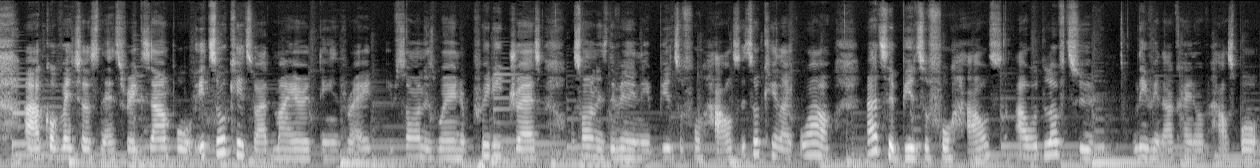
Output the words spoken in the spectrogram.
our covetousness. For example, it's okay to admire things, right? If someone is wearing a pretty dress or someone is living in a beautiful house, it's okay, like, wow, that's a beautiful house. I would love to live in that kind of house. But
